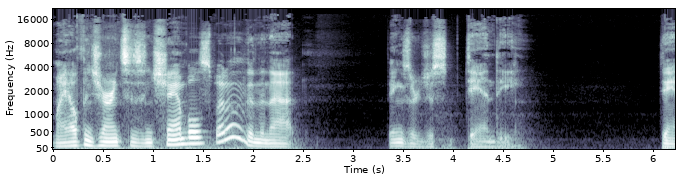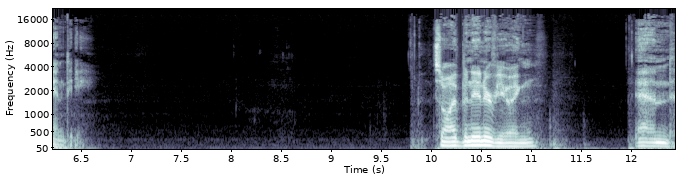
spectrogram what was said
my health insurance is in shambles, but other than that, things are just dandy dandy. So I've been interviewing, and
